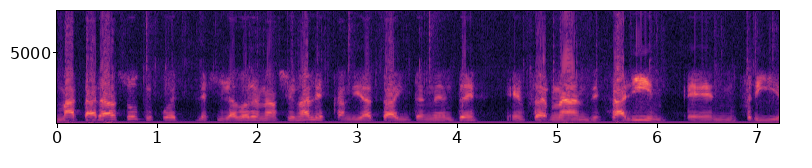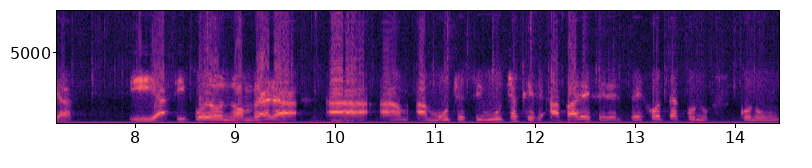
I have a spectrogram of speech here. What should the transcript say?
Matarazo, que fue legisladora nacional, es candidata a intendente en Fernández. Salim, en Frías. Y así puedo nombrar a, a, a muchos y muchas que aparecen el PJ con con, un,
